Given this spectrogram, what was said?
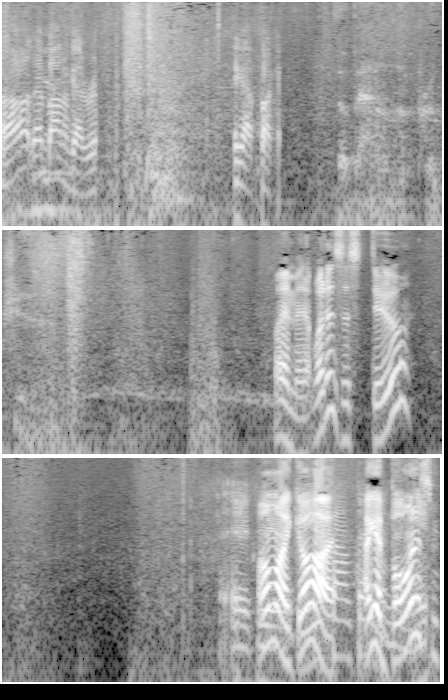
Oh, that bottom got ripped. I got fucking. The battle approaches. Wait a minute, what does this do? If Oh my god! I get bonus you-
